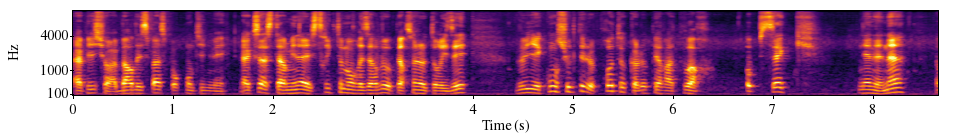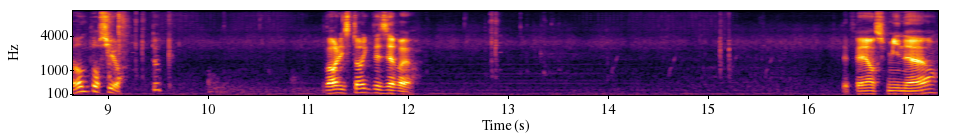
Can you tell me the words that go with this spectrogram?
Appuyez sur la barre d'espace pour continuer. L'accès à ce terminal est strictement réservé aux personnes autorisées. Veuillez consulter le protocole opératoire OPSEC nanana, avant de poursuivre. Touc. Voir l'historique des erreurs. Défaillance mineure.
